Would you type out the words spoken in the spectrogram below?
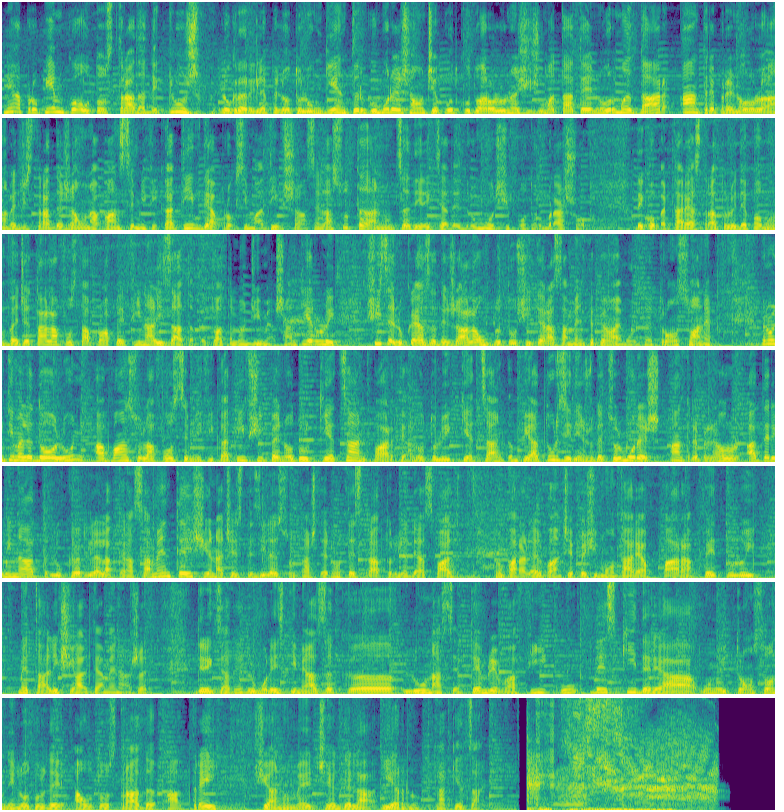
Ne apropiem cu autostrada de Cluj. Lucrările pe lotul Unghien Târgu Mureș au început cu doar o lună și jumătate în urmă, dar antreprenorul a înregistrat deja un avans semnificativ de aproximativ 6%, anunță Direcția de Drumuri și Poduri Brașov. Decopertarea stratului de pământ vegetal a fost aproape finalizată pe toată lungimea șantierului și se lucrează deja la umplături și terasamente pe mai multe tronsoane. În ultimele două luni, avansul a fost semnificativ și pe nodul Chețan, partea lotului Chețan Câmpia Turzii din județul Mureș. Antreprenorul a terminat lucrările la terasamente și în aceste zile sunt așternute straturile de asfalt. În paralel va începe și montarea parapetului metalic și alte amenajări. Direcția de drumuri estimează că luna septembrie va fi cu deschiderea unui tronson din lotul de autostradă A3 și anume cel de la Iernut la Chețani.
